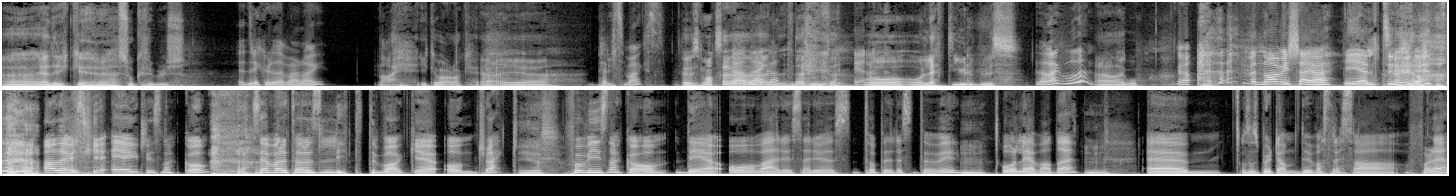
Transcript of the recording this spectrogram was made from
Uh, jeg drikker eh, sukkerfri brus. Drikker du det hver dag? Nei, ikke hver dag. Jeg uh, Pepsi Max? Pepsi Max er, Ja, det er det er fint, det. Ja. og, og lett julebrus. Den er god, den. Ja, den er god. Men nå har vi skeia helt ut av det vi skulle egentlig snakke om. Så jeg bare tar oss litt tilbake on track. Yes. For vi snakka om det å være seriøs toppidrettsutøver Mm. og leve av det. Mm. Um, og så spurte jeg om du var stressa for det,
